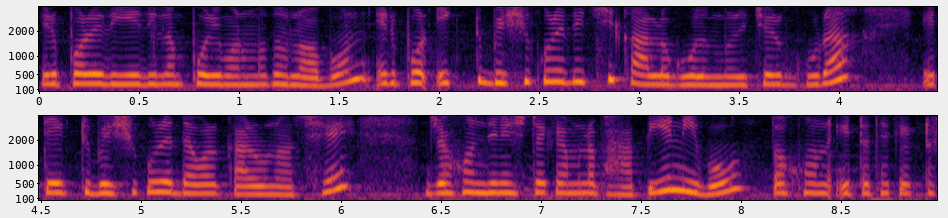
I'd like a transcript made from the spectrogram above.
এরপরে দিয়ে দিলাম পরিমাণ মতো লবণ। এরপর একটু বেশি করে দিচ্ছি কালো গোলমরিচের গুঁড়া। এটা একটু বেশি করে দেওয়ার কারণ আছে। যখন জিনিসটাকে আমরা ভাপিয়ে নিব, তখন এটা থেকে একটা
